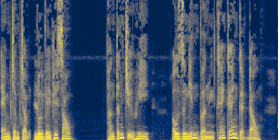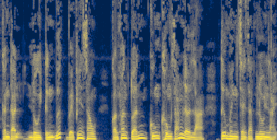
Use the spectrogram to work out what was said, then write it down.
Em chậm chậm lùi về phía sau. Phan Tấn chỉ huy. Âu Dương Yến Vân khẽ khẽ gật đầu, Cẩn thận lùi từng bước về phía sau. Còn Phan Tuấn cũng không dám lơ là, Tự mình dè dặt lùi lại.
